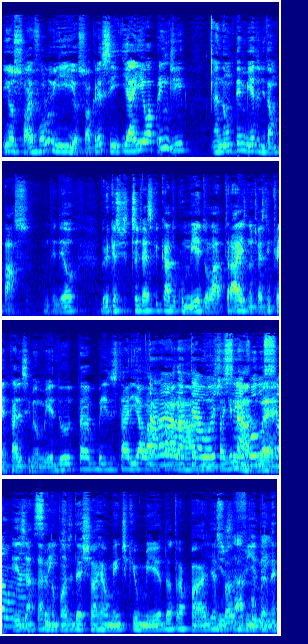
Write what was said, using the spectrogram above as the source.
e eu só evoluí, eu só cresci. E aí eu aprendi a não ter medo de dar um passo, entendeu? Porque se eu tivesse ficado com medo lá atrás, não tivesse enfrentado esse meu medo, talvez estaria lá Tá parado, até hoje sem estagnado. evolução, é, né? Exatamente. Você não pode deixar realmente que o medo atrapalhe a sua Exatamente. vida, né?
